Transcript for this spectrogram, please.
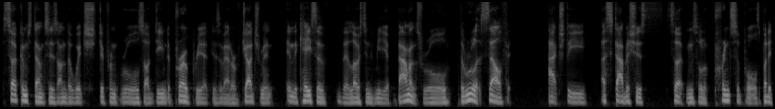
circumstances under which different rules are deemed appropriate is a matter of judgment. In the case of the lowest intermediate balance rule, the rule itself actually establishes certain sort of principles, but it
